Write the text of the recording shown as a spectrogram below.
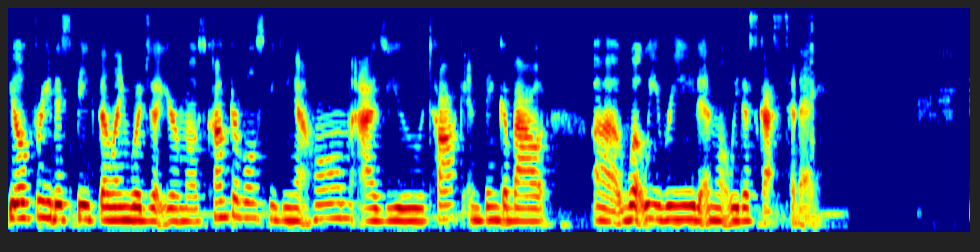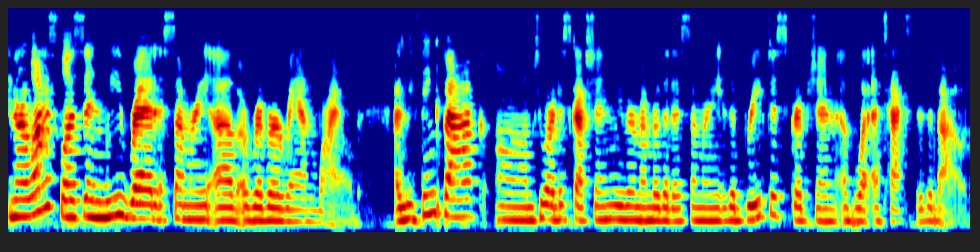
Feel free to speak the language that you're most comfortable speaking at home as you talk and think about uh, what we read and what we discuss today. In our last lesson, we read a summary of A River Ran Wild. As we think back um, to our discussion, we remember that a summary is a brief description of what a text is about,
